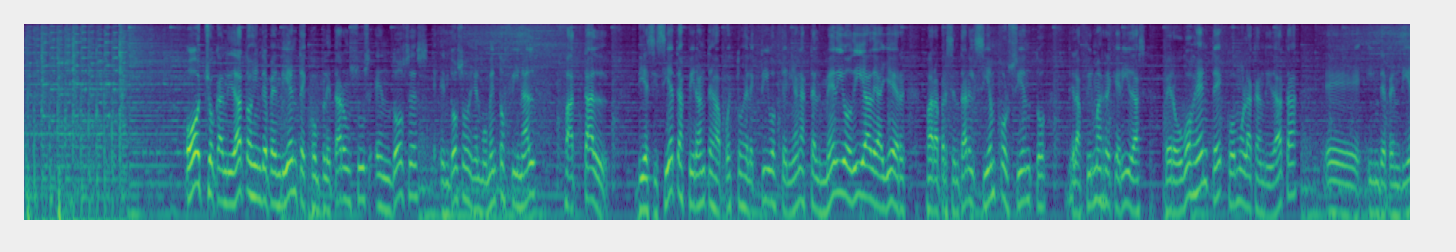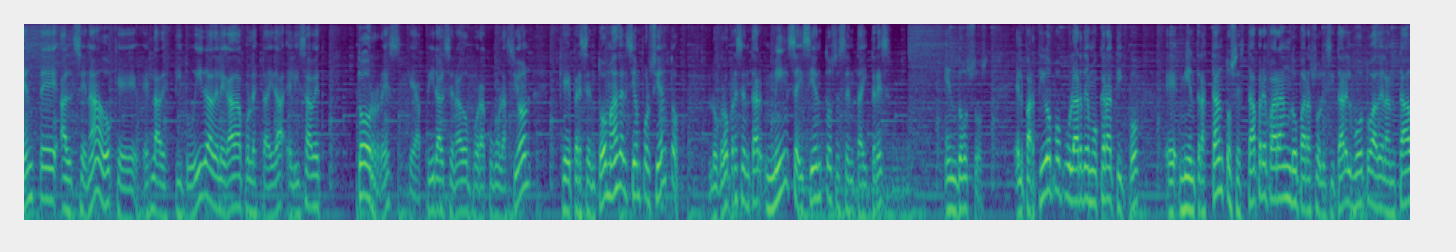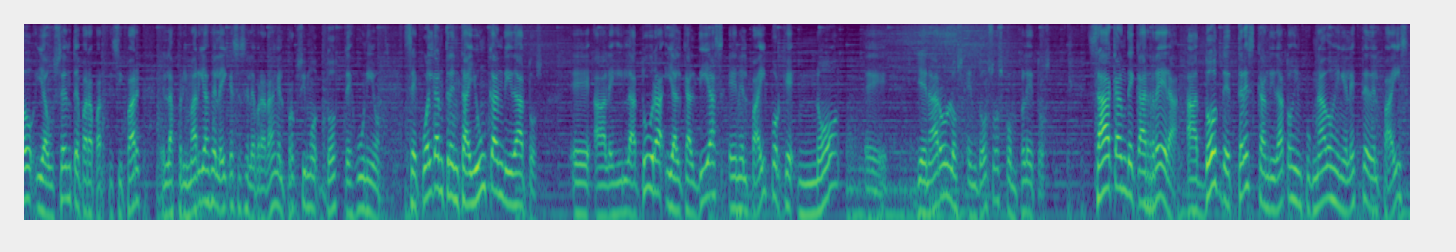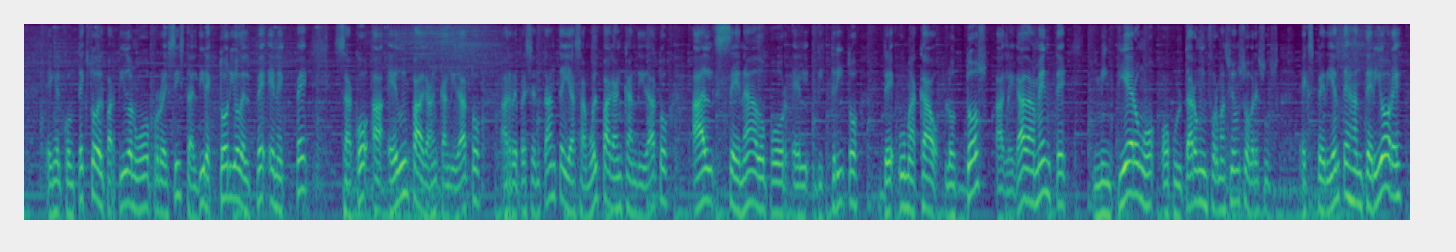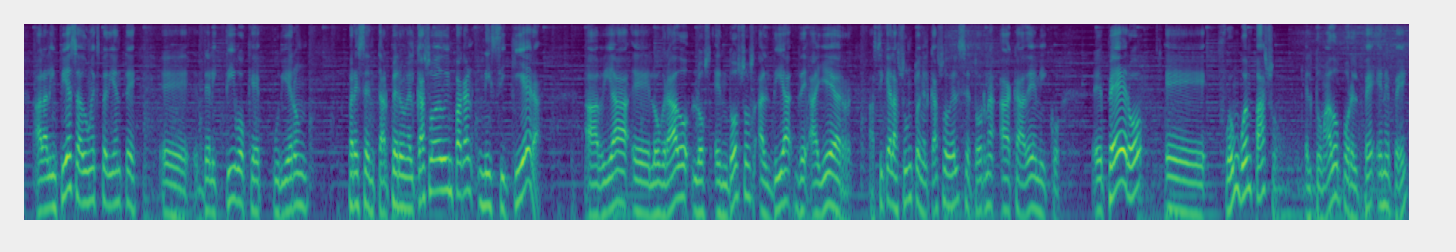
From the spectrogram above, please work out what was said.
Ocho candidatos independientes completaron sus endosos en el momento final fatal. 17 aspirantes a puestos electivos tenían hasta el mediodía de ayer para presentar el 100% de las firmas requeridas, pero hubo gente como la candidata eh, independiente al Senado, que es la destituida delegada por la estadidad Elizabeth Torres, que aspira al Senado por acumulación, que presentó más del 100% logró presentar 1.663 endosos. El Partido Popular Democrático, eh, mientras tanto, se está preparando para solicitar el voto adelantado y ausente para participar en las primarias de ley que se celebrarán el próximo 2 de junio. Se cuelgan 31 candidatos eh, a legislatura y alcaldías en el país porque no eh, llenaron los endosos completos sacan de carrera a dos de tres candidatos impugnados en el este del país en el contexto del Partido Nuevo Progresista. El directorio del PNP sacó a Edwin Pagán, candidato a representante, y a Samuel Pagán, candidato al Senado por el distrito de Humacao. Los dos alegadamente mintieron o ocultaron información sobre sus expedientes anteriores a la limpieza de un expediente eh, delictivo que pudieron presentar. Pero en el caso de Edwin Pagan ni siquiera había eh, logrado los endosos al día de ayer. Así que el asunto en el caso de él se torna académico. Eh, pero fue un buen paso el tomado por el PNP.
